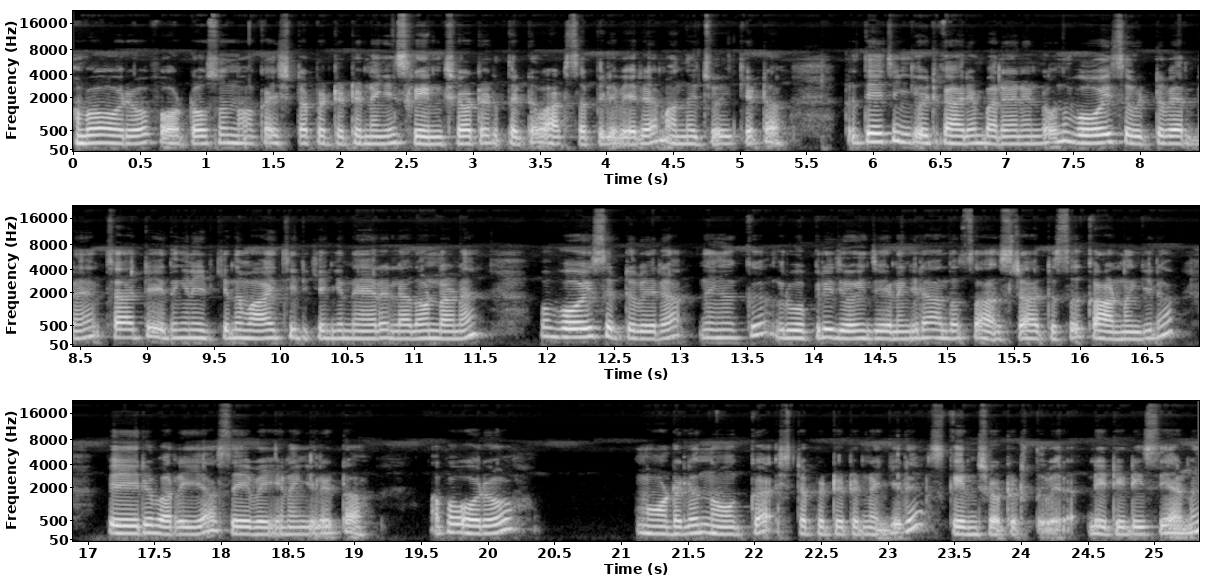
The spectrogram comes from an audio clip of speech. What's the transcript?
അപ്പോൾ ഓരോ ഫോട്ടോസും നോക്കാൻ ഇഷ്ടപ്പെട്ടിട്ടുണ്ടെങ്കിൽ സ്ക്രീൻഷോട്ട് എടുത്തിട്ട് വാട്സപ്പിൽ വരാം വന്ന് ചോദിക്കട്ടോ. പ്രത്യേകിച്ച് എനിക്ക് ഒരു കാര്യം പറയാനുണ്ട്. ഒന്ന് വോയിസ് വിട്ട് വരണേ. ചാറ്റ് ചെയ്തിങ്ങനെ ഇരിക്കുന്ന വായിച്ചിരിക്കുമെങ്കിൽ നേരമില്ല അതുകൊണ്ടാണ് അപ്പോൾ വോയിസ് ഇട്ട് വരാം നിങ്ങൾക്ക് ഗ്രൂപ്പിൽ ജോയിൻ ചെയ്യണമെങ്കിൽ അത് സ്റ്റാറ്റസ് കാണണമെങ്കിൽ പേര് പറയുക സേവ് ചെയ്യണമെങ്കിൽ കേട്ടോ അപ്പോൾ ഓരോ മോഡലും നോക്കുക. ഇഷ്ടപ്പെട്ടിട്ടുണ്ടെങ്കിൽ സ്ക്രീൻഷോട്ട് എടുത്ത് വരാം ഡി ടി ഡി സി ആണ്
